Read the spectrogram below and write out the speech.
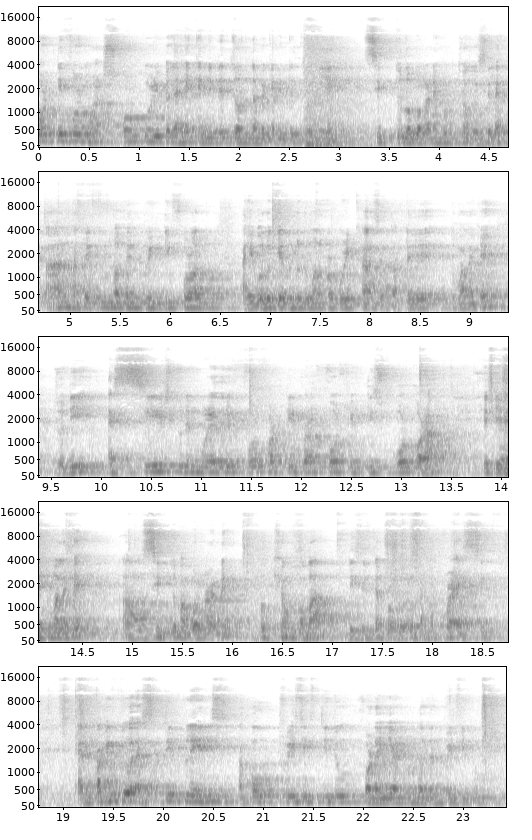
forty four marks score কৰি পেলাইহে কেণ্ডিডেটজন নাইবা কেণ্ডিডেটজনীয়ে চিটটো ল'বৰ কাৰণে সক্ষম হৈছিলে। আনহাতে টু থাউজেণ্ড টুৱেণ্টি ফ'ৰত আহিবলগীয়া যোনটো তোমালোকৰ পৰীক্ষা আছে তাতে তোমালোকে যদি এছ চিৰ ষ্টুডেণ্টবোৰে যদি ফ'ৰ ফৰ্টিৰ পৰা ফ'ৰ ফিফটি স্ক'ৰ কৰা তেতিয়াহে তোমালোকে চিটটো পাবৰ কাৰণে সক্ষম হ'বা। This is the problem for S C And coming to ST planes, আকৌ 362 for the year 2022.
